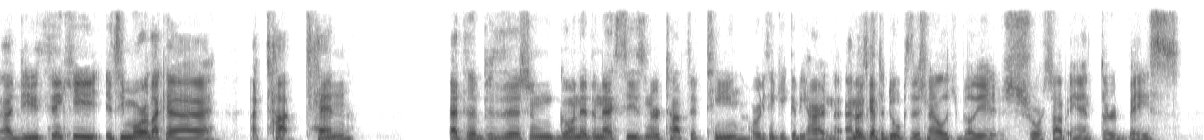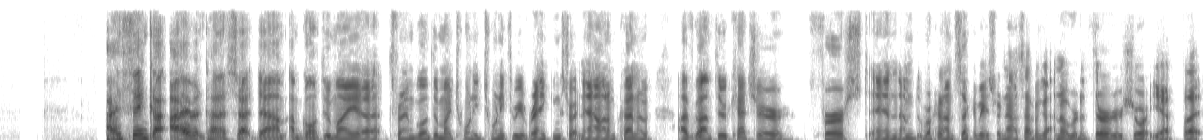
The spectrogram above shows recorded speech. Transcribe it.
Uh, do you think he is he more like a a top ten at the position going into next season, or top fifteen, or do you think he could be higher than that? I know he's got the dual position eligibility at shortstop and third base. I think I, I haven't kind of sat down. I'm going through my uh, I'm going through my 2023 rankings right now, and I'm kind of I've gotten through catcher first, and I'm working on second base right now, so I haven't gotten over to third or short yet. But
